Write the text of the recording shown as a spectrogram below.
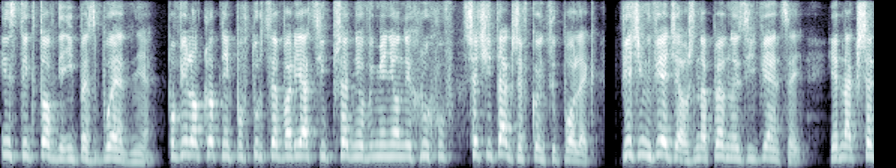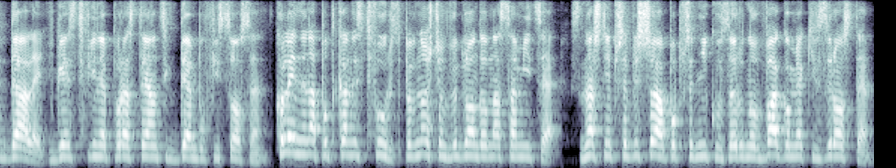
instynktownie i bezbłędnie. Po wielokrotnej powtórce wariacji uprzednio wymienionych ruchów, trzeci także w końcu poległ. Wiedźmin wiedział, że na pewno jest ich więcej, jednak szedł dalej, w gęstwinę porastających dębów i sosen. Kolejny napotkany stwór z pewnością wyglądał na samicę. Znacznie przewyższała poprzedników zarówno wagą, jak i wzrostem.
